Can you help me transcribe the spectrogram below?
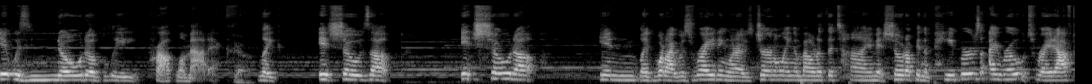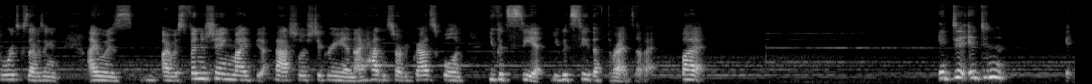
it was notably problematic. Yeah. Like it shows up it showed up in like what I was writing, what I was journaling about at the time. It showed up in the papers I wrote right afterwards because I was in, I was I was finishing my bachelor's degree and I hadn't started grad school and you could see it. You could see the threads of it. But it did it didn't it-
